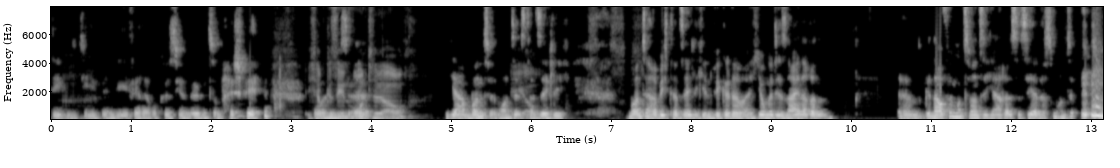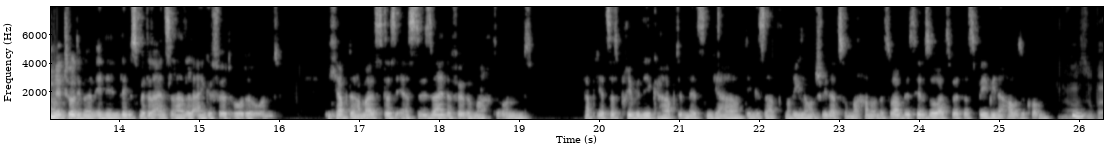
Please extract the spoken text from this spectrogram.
definitiv, wenn die Ferrero Küsschen mögen zum Beispiel. Ich habe gesehen, Monte äh, auch. Ja, Monte. Monte ist tatsächlich, Monte habe ich tatsächlich entwickelt. Da war ich junge Designerin. Ähm, genau 25 Jahre ist es her, dass Monte, Entschuldigung, in den Lebensmitteleinzelhandel eingeführt wurde. Und ich habe damals das erste Design dafür gemacht und habe jetzt das Privileg gehabt, im letzten Jahr den gesamten Relaunch wieder zu machen. Und es war ein bisschen so, als würde das Baby nach Hause kommen. Oh, super.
